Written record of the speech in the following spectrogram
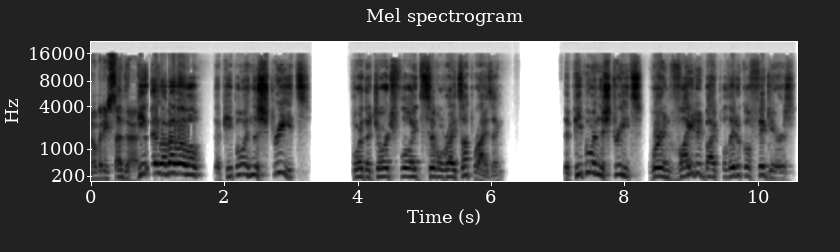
Nobody said and the that. people, wait, wait, wait, wait, the people in the streets for the George Floyd civil rights uprising, the people in the streets were invited by political figures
